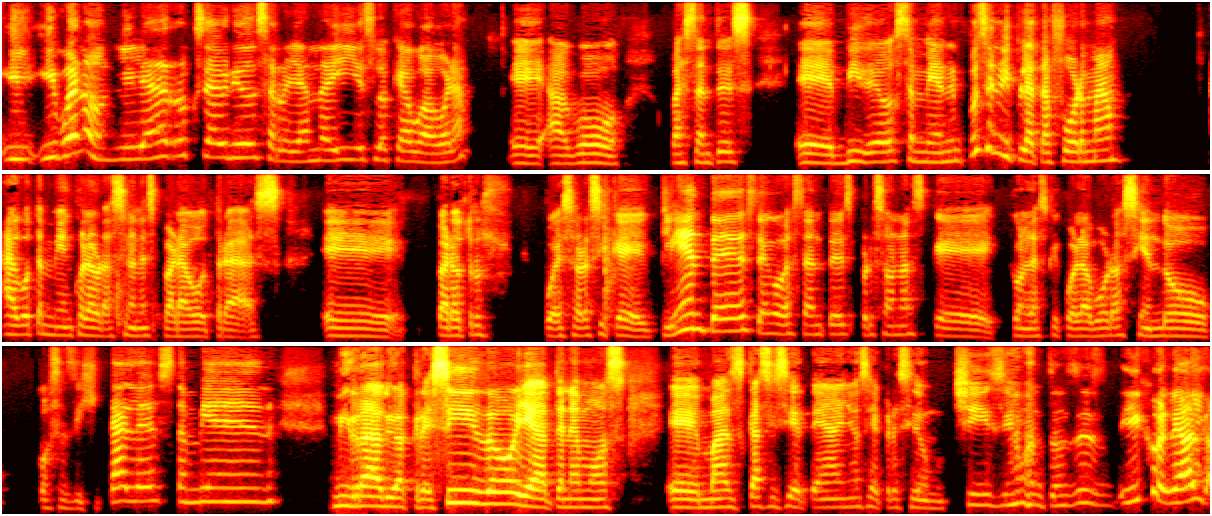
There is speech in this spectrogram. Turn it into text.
Y, bueno, Liliana Rock se ha venido desarrollando ahí y es lo que hago ahora. Eh, hago bastantes eh, videos también, pues en mi plataforma. Hago también colaboraciones para otras, eh, para otros pues ahora sí que clientes, tengo bastantes personas que, con las que colaboro haciendo cosas digitales también. Mi radio ha crecido, ya tenemos eh, más casi siete años y ha crecido muchísimo. Entonces, híjole, algo,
